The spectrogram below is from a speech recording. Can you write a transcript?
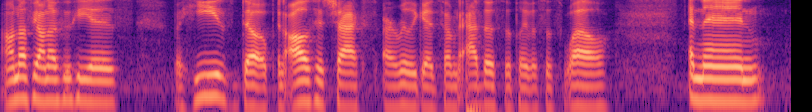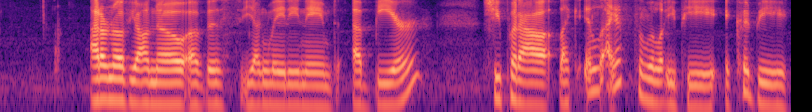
I don't know if y'all know who he is, but he's dope, and all of his tracks are really good. So I'm gonna add those to the playlist as well. And then I don't know if y'all know of this young lady named Abir. She put out like it, I guess it's a little EP. It could be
